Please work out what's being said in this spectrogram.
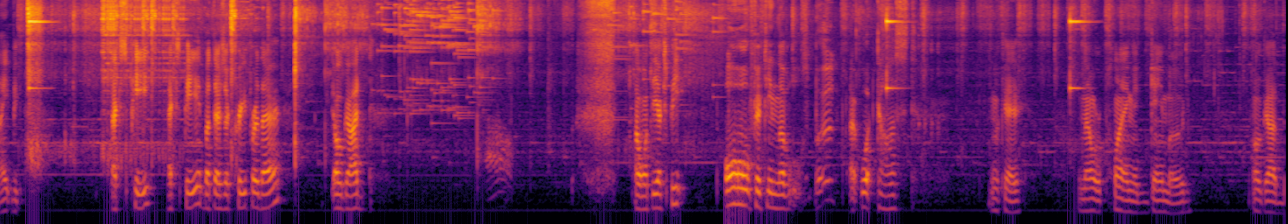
Night be XP. XP, but there's a creeper there. Oh, God. I want the XP. Oh, 15 levels, but at what cost? Okay. Now we're playing a game mode. Oh god,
